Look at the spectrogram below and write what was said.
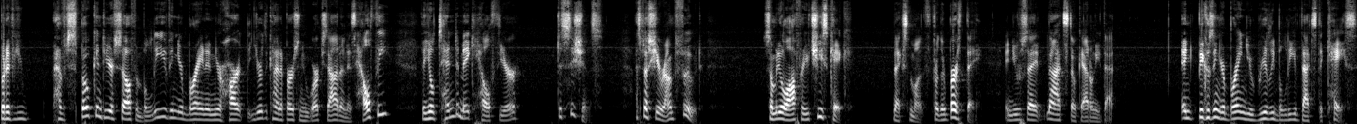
But if you have spoken to yourself and believe in your brain and your heart that you're the kind of person who works out and is healthy, then you'll tend to make healthier decisions, especially around food. Somebody will offer you cheesecake next month for their birthday. And you'll say, nah, it's okay, I don't eat that. And because in your brain, you really believe that's the case.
